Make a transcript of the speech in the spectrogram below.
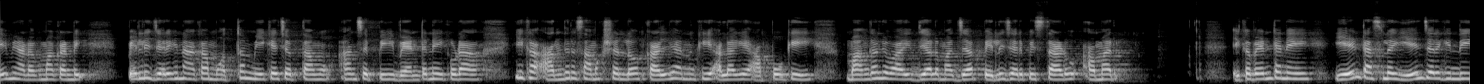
ఏమి అడగమాకండి. పెళ్ళి జరిగినాక మొత్తం మీకే చెప్తాము అని చెప్పి వెంటనే కూడా ఇక అందరి సమక్షంలో కళ్యాణ్కి అలాగే అప్పుకి మంగళ వాయిద్యాల మధ్య పెళ్ళి జరిపిస్తాడు అమర్. ఇక వెంటనే ఏంటి అసలు ఏం జరిగింది?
